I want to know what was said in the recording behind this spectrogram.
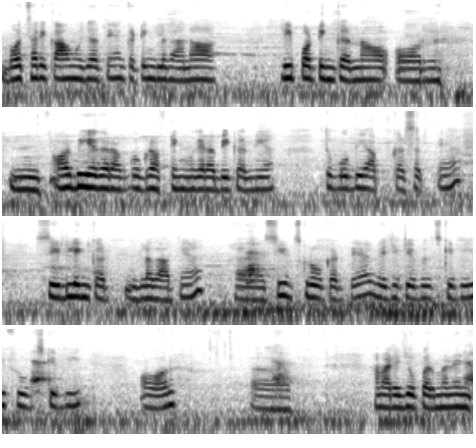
बहुत सारे काम हो जाते हैं कटिंग लगाना रिपोर्टिंग करना और हम्म, और भी अगर आपको ग्राफ्टिंग वगैरह भी करनी है तो वो भी आप कर सकते हैं। सीडलिंग कर लगाते हैं सीड्स ग्रो करते हैं वेजिटेबल्स के भी फ्रूट्स के भी और आ, हमारे जो परमानेंट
